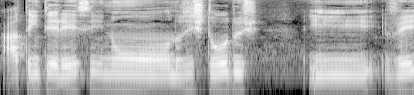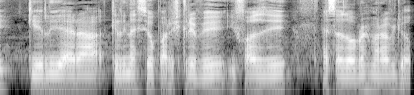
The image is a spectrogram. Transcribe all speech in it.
a ter interesse no, nos estudos e ver que ele era que ele nasceu para escrever e fazer essas obras maravilhosas.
